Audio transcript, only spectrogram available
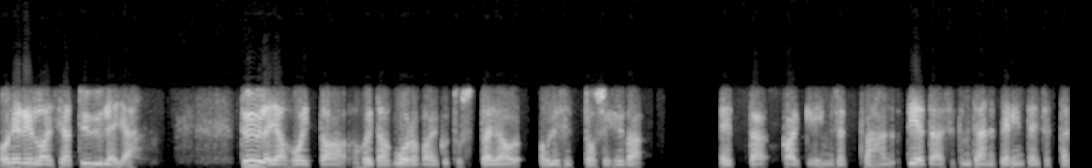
on erilaisia tyylejä, tyylejä hoitaa, hoitaa vuorovaikutusta ja olisi tosi hyvä, että kaikki ihmiset vähän tietäisivät, mitä ne perinteiset tai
